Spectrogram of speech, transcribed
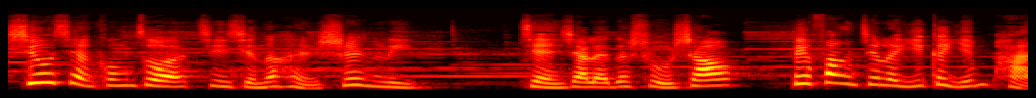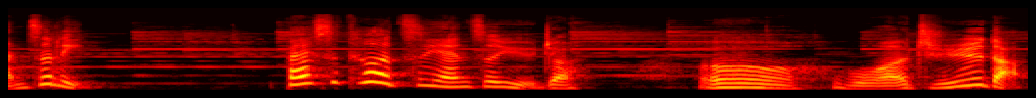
修剪工作进行得很顺利，剪下来的树梢被放进了一个银盘子里。白斯特自言自语着：“哦，我知道。”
